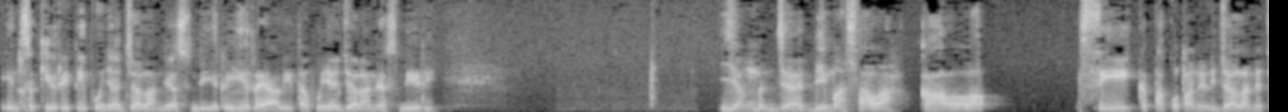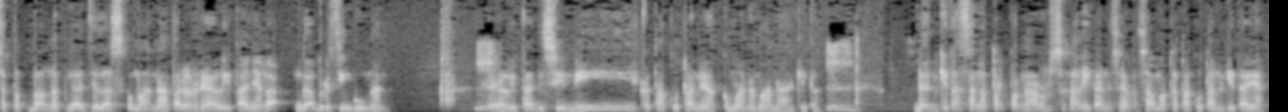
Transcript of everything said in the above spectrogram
Insecurity punya jalannya sendiri, realita punya jalannya sendiri. Yang menjadi masalah kalau si ketakutan ini jalannya cepet banget nggak jelas ke mana padahal realitanya nggak nggak bersinggungan Hmm. realita di sini ketakutannya ke mana-mana gitu Mm. dan kita sangat terpengaruh sekali kan sa- sama ketakutan kita ya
